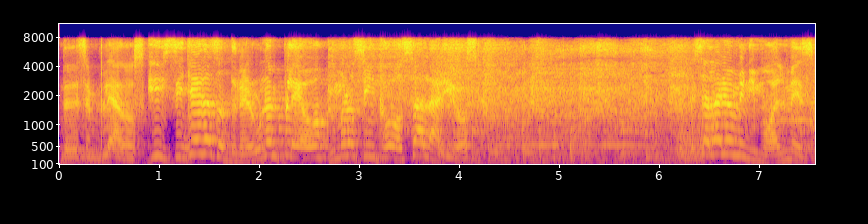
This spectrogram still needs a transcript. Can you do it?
de desempleados. Y si llegas a tener un empleo, número 5, salarios. El salario mínimo al mes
